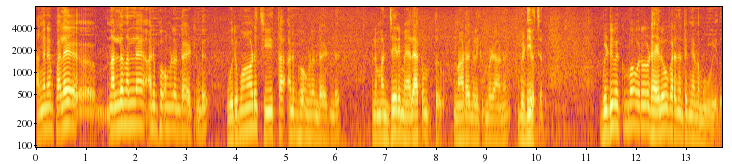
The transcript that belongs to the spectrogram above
അങ്ങനെ പല നല്ല നല്ല അനുഭവങ്ങളുണ്ടായിട്ടുണ്ട് ഒരുപാട് ചീത്ത അനുഭവങ്ങളുണ്ടായിട്ടുണ്ട് പിന്നെ മഞ്ചേരി മേലാക്കത്ത് നാടകം കളിക്കുമ്പോഴാണ് വെടിവെച്ചത്. വെടിവെക്കുമ്പോൾ ഒരു ഡയലോഗ് പറഞ്ഞിട്ട് ഇങ്ങനെ മൂവ് ചെയ്തു.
